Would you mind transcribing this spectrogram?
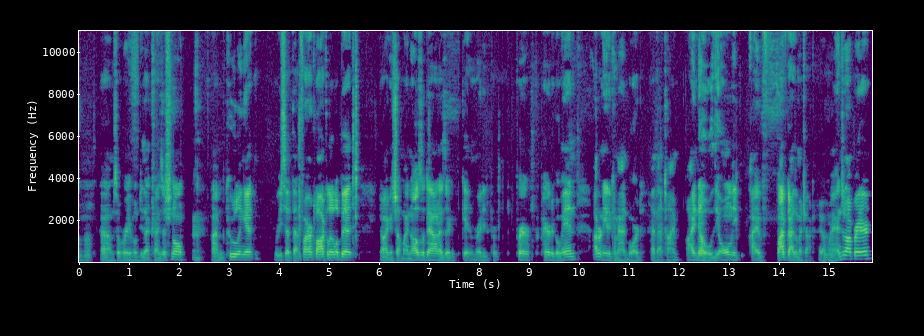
Mhm. Um, so we're able to do that transitional. Mm. I'm cooling it, reset that fire clock a little bit. You know, I can shut my nozzle down as they're getting ready to pre- prepare, prepare to go in. I don't need a command board at that time. I know the only I have five guys on my truck. I got my Mhm. engine operator.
